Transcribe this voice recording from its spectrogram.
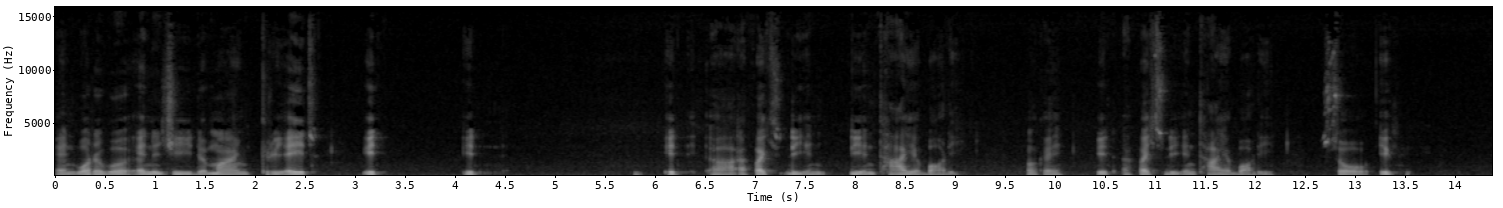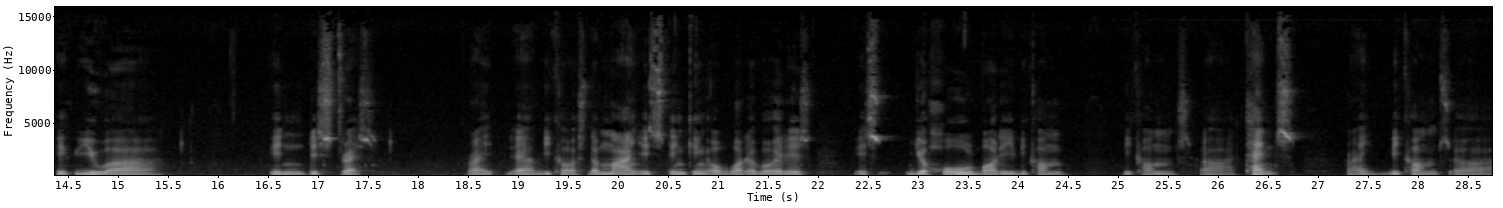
and whatever energy the mind creates, it it it uh, affects the the entire body. Okay, it affects the entire body. So if if you are in distress, right, uh, because the mind is thinking of whatever it is, it's your whole body become becomes uh, tense, right? Becomes uh,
